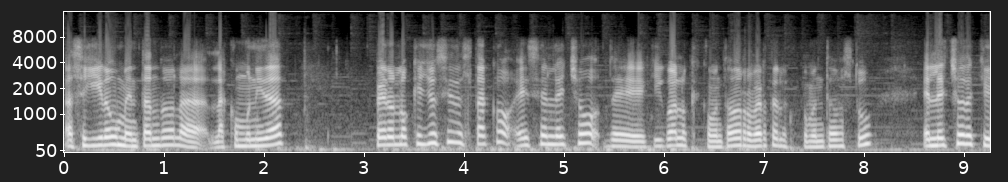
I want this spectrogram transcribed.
a seguir aumentando la, la comunidad. Pero lo que yo sí destaco es el hecho de, igual lo que comentaba Roberto, lo que comentabas tú, el hecho de que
